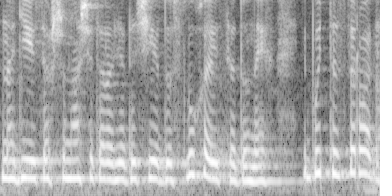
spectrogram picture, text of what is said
Надіюся, що наші телеглядачі дослухаються до них і будьте здорові!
